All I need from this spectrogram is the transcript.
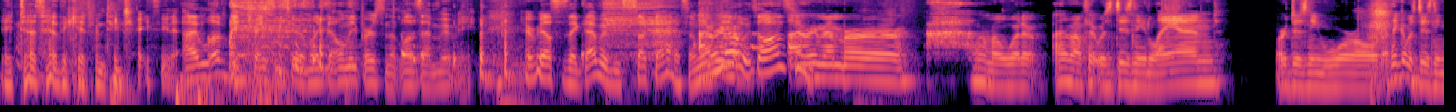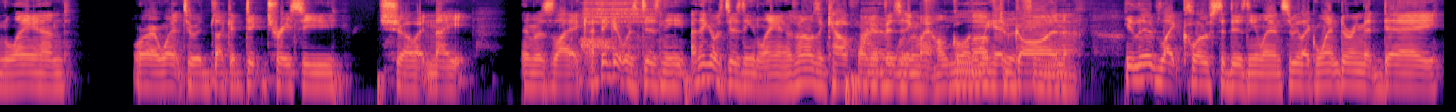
It does have the kid from Dick Tracy in it. I love Dick Tracy too. I'm like the only person that loves that movie. Everybody else is like, that movie sucked ass. I'm I like, no, remember- it's awesome. I remember. I don't know what it. I don't know if it was Disneyland or Disney World. I think it was Disneyland, where I went to a, like a Dick Tracy show at night. And was like, I think it was Disney. I think it was Disneyland. It was when I was in California I visiting my uncle, and we had gone. he lived like close to Disneyland, so we like went during the day,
